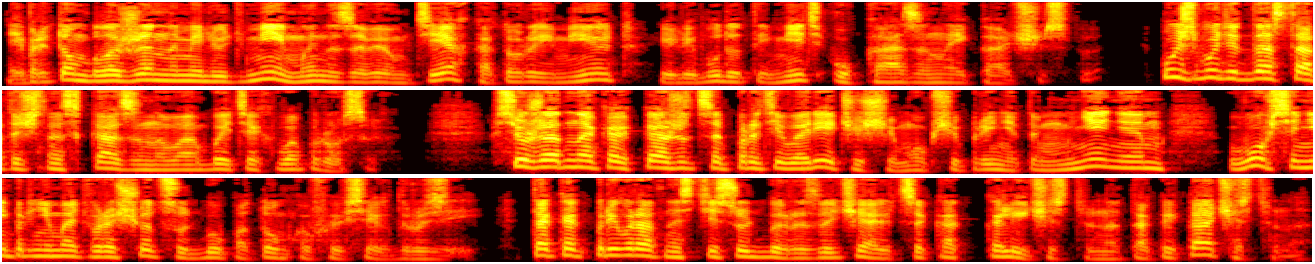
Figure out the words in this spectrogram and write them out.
и притом блаженными людьми мы назовем тех, которые имеют или будут иметь указанные качества. Пусть будет достаточно сказанного об этих вопросах. Все же, однако, кажется противоречащим общепринятым мнениям вовсе не принимать в расчет судьбу потомков и всех друзей. Так как превратности судьбы различаются как количественно, так и качественно,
